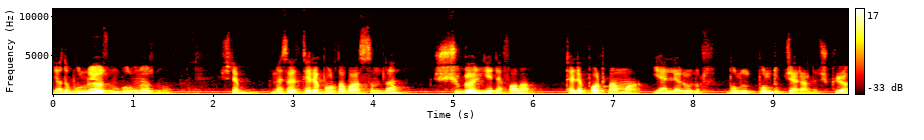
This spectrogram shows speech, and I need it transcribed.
ya da buluyoruz mu bulmuyoruz mu? İşte mesela teleporta bastığımda şu bölgede falan teleportlanma yerleri olur. Bul- buldukça herhalde çıkıyor.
